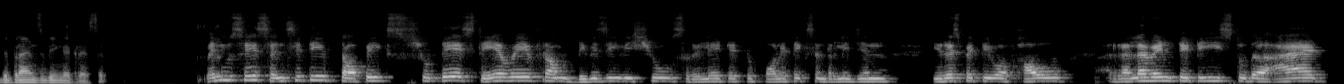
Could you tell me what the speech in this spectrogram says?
the brands being aggressive. When you say sensitive topics, should they stay away from divisive issues related to politics and religion, irrespective of how relevant it is to the ad?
